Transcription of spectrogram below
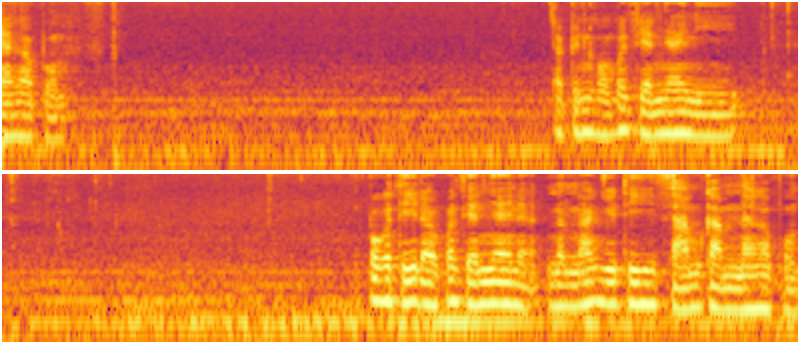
นะครับผมถ้าเป็นของเปร์เซ็นต์ใหญ่นี้ ปกติเราเปอร์เซ็นต์ใหญ่เนี่ยน้ำหนักอยู่ที่สามกรัมนะครับผม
